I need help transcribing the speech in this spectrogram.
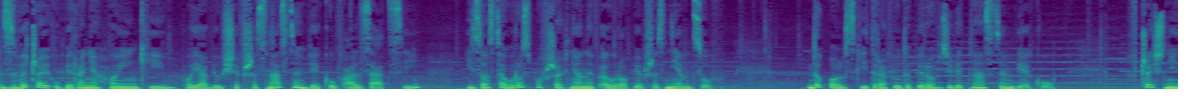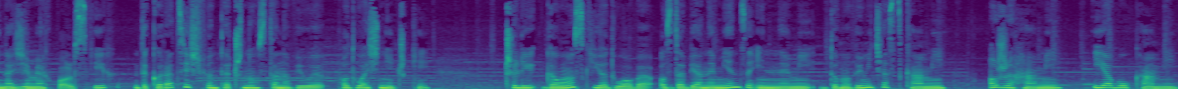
Zwyczaj ubierania choinki pojawił się w XVI wieku w Alzacji i został rozpowszechniony w Europie przez Niemców. Do Polski trafił dopiero w XIX wieku. Wcześniej na ziemiach polskich dekorację świąteczną stanowiły podłaźniczki – czyli gałązki jodłowe ozdabiane między innymi domowymi ciastkami, orzechami i jabłkami.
